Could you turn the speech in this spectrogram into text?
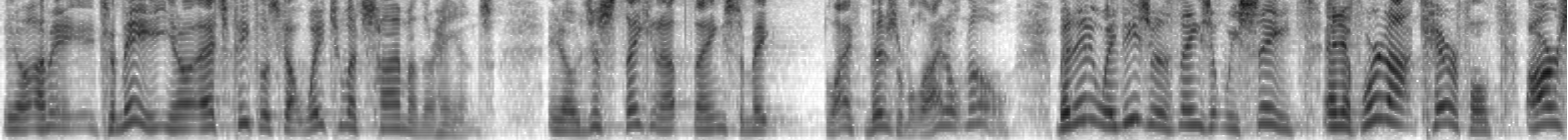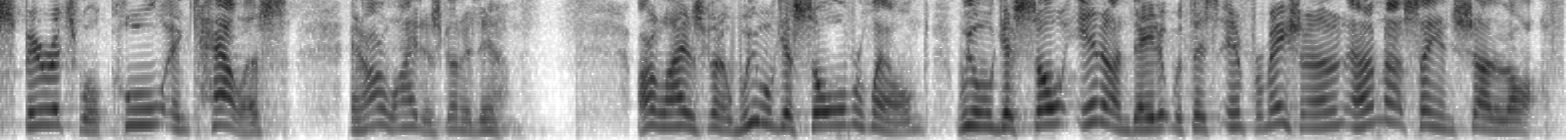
You know, I mean, to me, you know, that's people that's got way too much time on their hands you know, just thinking up things to make life miserable. I don't know. But anyway, these are the things that we see. And if we're not careful, our spirits will cool and callous, and our light is going to dim. Our light is going to, we will get so overwhelmed, we will get so inundated with this information. And I'm not saying shut it off.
